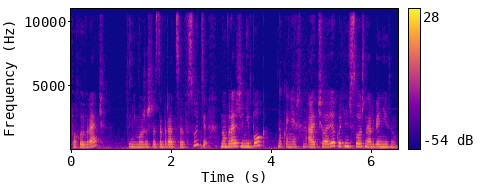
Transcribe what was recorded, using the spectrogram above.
плохой врач, ты не можешь разобраться в сути, но врач же не бог, ну, конечно. А человек очень сложный организм.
